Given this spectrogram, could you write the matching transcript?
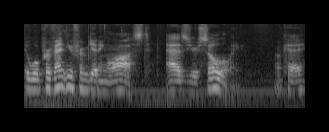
it will prevent you from getting lost as you're soloing okay?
